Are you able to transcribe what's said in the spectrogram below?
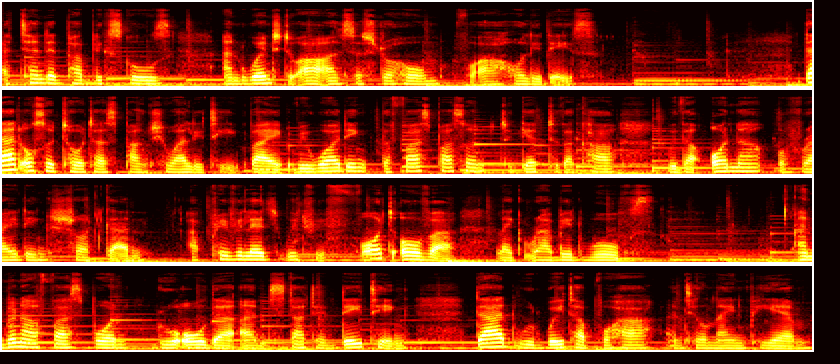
attended public schools, and went to our ancestral home for our holidays. Dad also taught us punctuality by rewarding the first person to get to the car with the honor of riding shotgun, a privilege which we fought over like rabid wolves. And when our firstborn grew older and started dating, Dad would wait up for her until 9 p.m.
